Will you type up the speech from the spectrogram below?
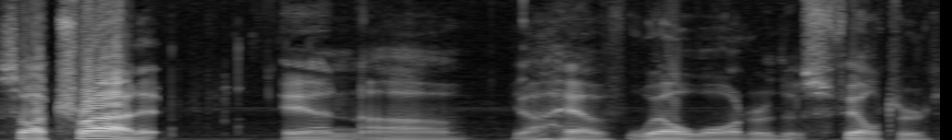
So I tried it, and uh, I have well water that's filtered.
